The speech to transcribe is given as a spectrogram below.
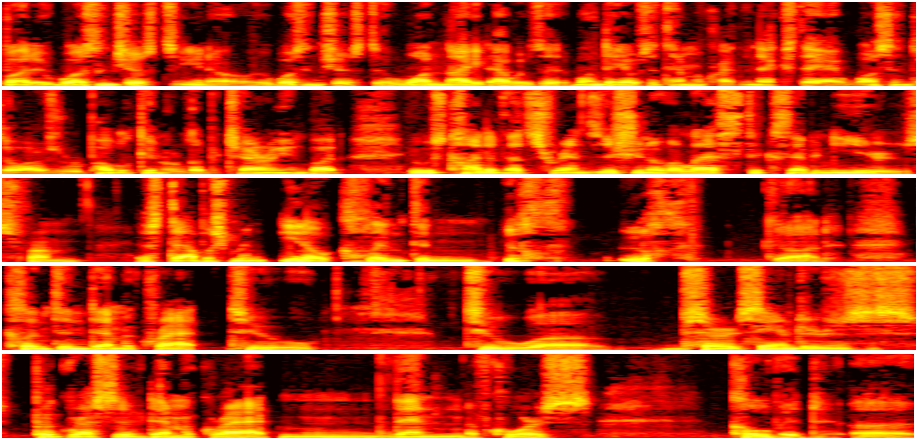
but it wasn't just you know it wasn't just one night I was a, one day I was a Democrat the next day I wasn't or I was a Republican or Libertarian but it was kind of that transition over the last six seven years from establishment you know Clinton ugh, ugh, God Clinton Democrat to to uh, Sanders progressive Democrat and then of course COVID uh,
